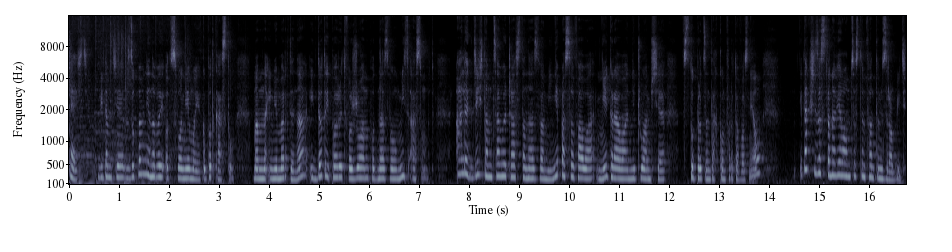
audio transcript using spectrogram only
Cześć, witam Cię w zupełnie nowej odsłonie mojego podcastu. Mam na imię Martyna i do tej pory tworzyłam pod nazwą Miss Assumpт, ale gdzieś tam cały czas ta nazwa mi nie pasowała, nie grała, nie czułam się w 100% komfortowo z nią. I tak się zastanawiałam, co z tym fantem zrobić.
